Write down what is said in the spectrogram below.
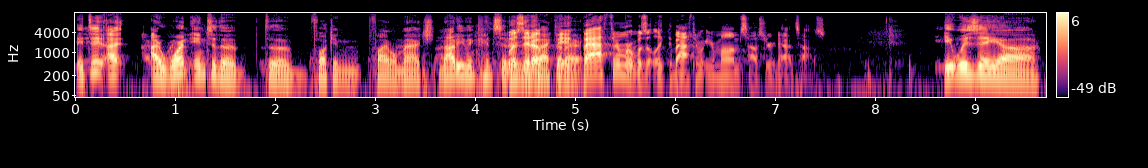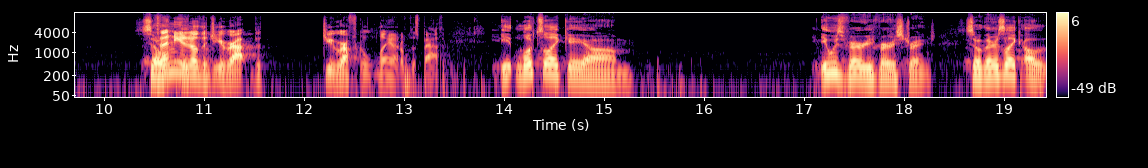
It did. I I went into the the fucking final match, not even considering was the it a fact that big I- bathroom or was it like the bathroom at your mom's house or your dad's house? It was a. Uh, so I need it, to know the, geogra- the geographical layout of this bathroom. it looked like a um it was very very strange so there's like a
